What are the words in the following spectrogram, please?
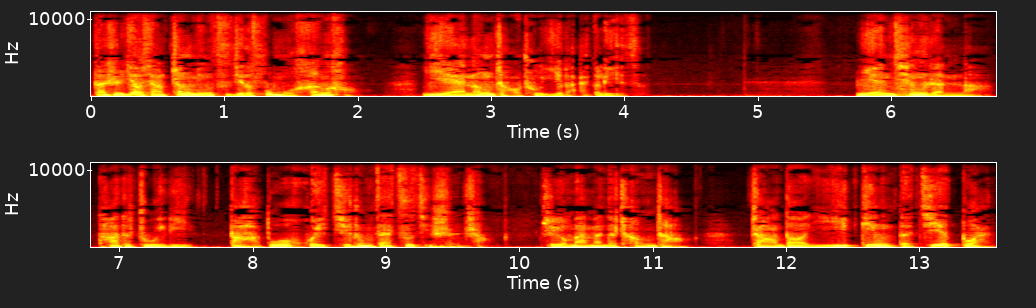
但是要想证明自己的父母很好，也能找出一百个例子。年轻人呢，他的注意力大多会集中在自己身上。只有慢慢的成长，长到一定的阶段，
